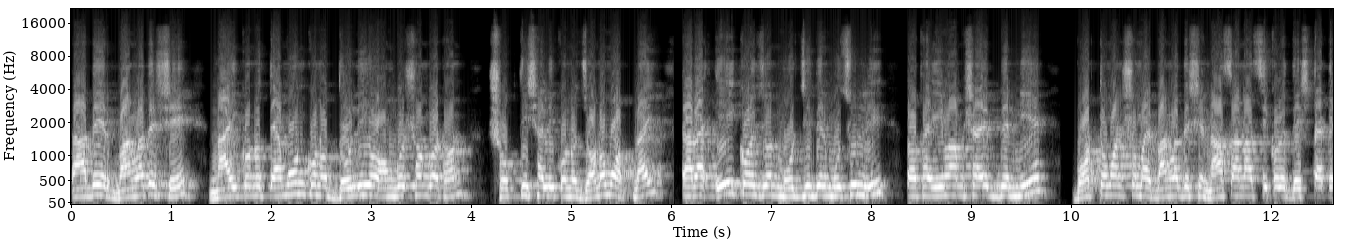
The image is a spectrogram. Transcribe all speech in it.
তাদের বাংলাদেশে নাই কোনো তেমন কোনো দলীয় অঙ্গ সংগঠন, শক্তিশালী কোনো জনমত নাই, তারা এই কয়জন মসজিদের মুসল্লি তথা ইমাম সাহেবদের নিয়ে বর্তমান সময় বাংলাদেশে নাচানাচি করে দেশটাকে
